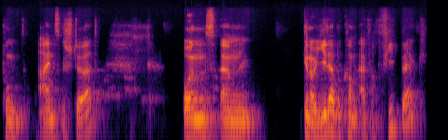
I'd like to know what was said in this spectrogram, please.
Punkt 1 gestört. Und ähm, genau, jeder bekommt einfach Feedback.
